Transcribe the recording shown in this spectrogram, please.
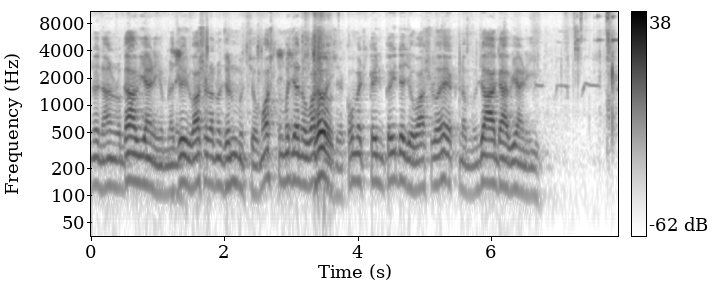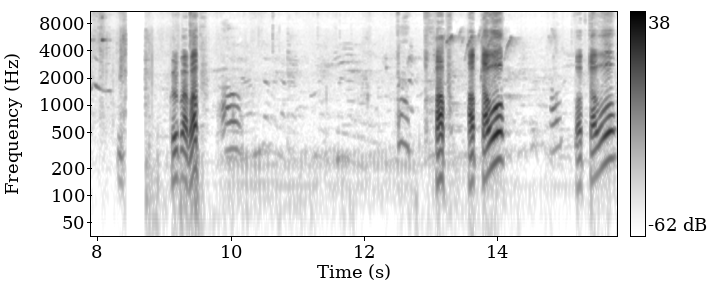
ને નાનો ગા વ્યાણી હમણાં જોઈ વાસડાનો જન્મ થયો. મસ્ત મજાનો વાસડો છે. કોમેન્ટ કરીને કહી દેજો વાસડો હે એક નંબર. જો આ ગા વ્યાણી કૃપા બાપ. બાપ બાપ થાવું. બાપ થાવું.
